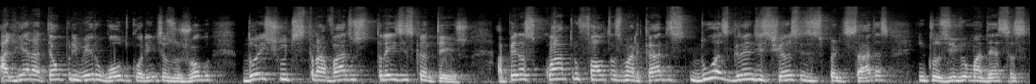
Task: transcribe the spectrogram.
Ali era até o primeiro gol do Corinthians no jogo. Dois chutes travados, três escanteios. Apenas quatro faltas marcadas, duas grandes chances desperdiçadas, inclusive uma dessas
